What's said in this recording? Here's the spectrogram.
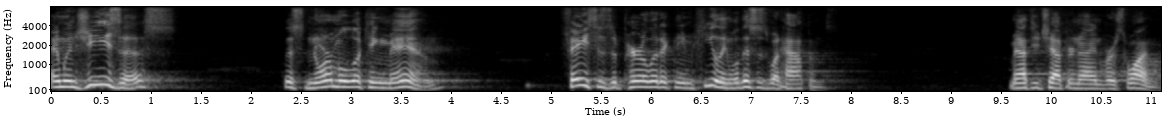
And when Jesus, this normal looking man, faces a paralytic named healing, well, this is what happens. Matthew chapter 9, verse 1.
